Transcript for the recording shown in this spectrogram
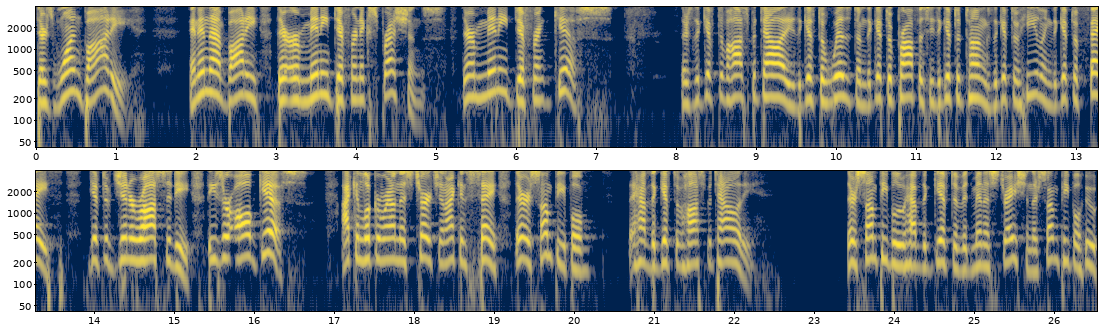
There's one body. And in that body, there are many different expressions. There are many different gifts. There's the gift of hospitality, the gift of wisdom, the gift of prophecy, the gift of tongues, the gift of healing, the gift of faith, the gift of generosity. These are all gifts. I can look around this church and I can say there are some people that have the gift of hospitality. There's some people who have the gift of administration. There's some people who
